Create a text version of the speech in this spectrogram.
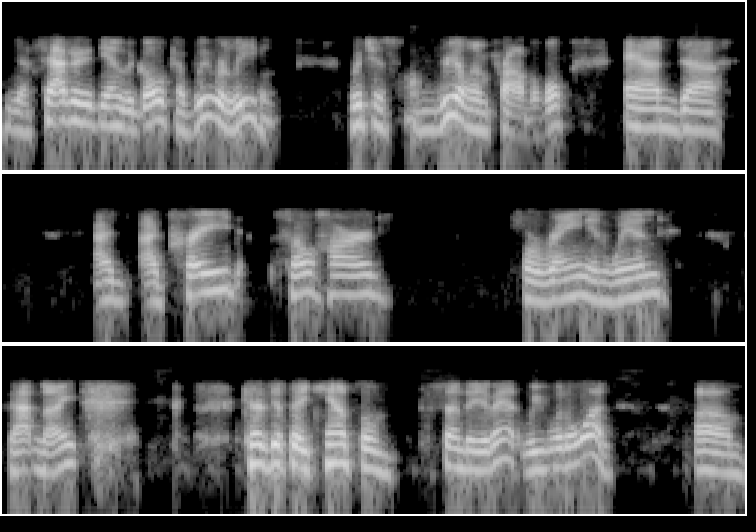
you know, Saturday at the end of the Gold Cup, we were leading, which is real improbable. And uh, I, I prayed so hard for rain and wind that night because if they canceled Sunday event, we would have won. Um,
